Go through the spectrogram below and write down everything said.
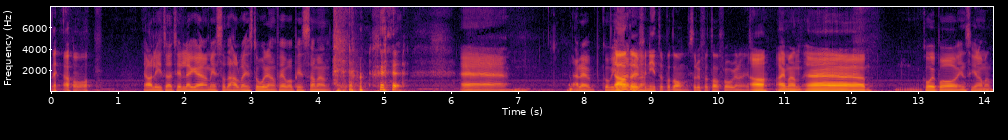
Ja. Jag har lite att tillägga, jag missade halva historien för jag var och pissade men... eh, eller gå vidare? ja, det är finito på dem, så du får ta frågorna. Ja, jajamän. Eh, går vi på Instagramen.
